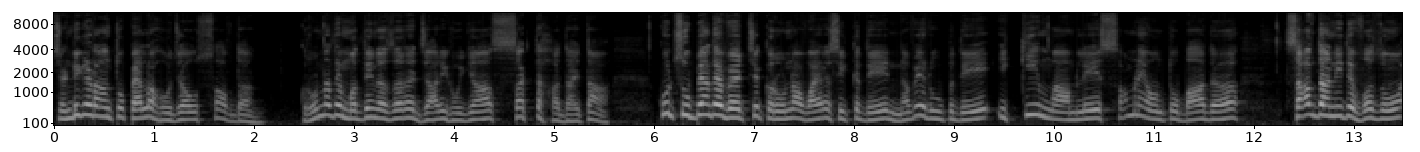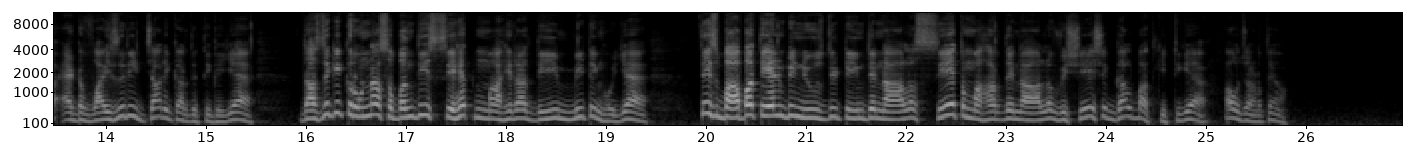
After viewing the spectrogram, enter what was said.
ਚੰਡੀਗੜ੍ਹ ਆਉਣ ਤੋਂ ਪਹਿਲਾਂ ਹੋ ਜਾਓ ਸਾਵਧਾਨ। ਕਰੋਨਾ ਦੇ ਮੱਦੇਨਜ਼ਰ ਜਾਰੀ ਹੋਈਆਂ ਸਖਤ ਹਦਾਇਤਾਂ। ਕੁਝ ਸੂਬਿਆਂ ਦੇ ਵਿੱਚ ਕਰੋਨਾ ਵਾਇਰਸ ਇੱਕ ਦੇ ਨਵੇਂ ਰੂਪ ਦੇ 21 ਮਾਮਲੇ ਸਾਹਮਣੇ ਆਉਣ ਤੋਂ ਬਾਅਦ ਸਾਵਧਾਨੀ ਦੇ ਵਜੋਂ ਐਡਵਾਈਜ਼ਰੀ ਜਾਰੀ ਕਰ ਦਿੱਤੀ ਗਈ ਹੈ। ਦੱਸਦੇ ਕਿ ਕਰੋਨਾ ਸੰਬੰਧੀ ਸਿਹਤ ਮਾਹਿਰਾਂ ਦੀ ਮੀਟਿੰਗ ਹੋਈ ਹੈ ਤੇ ਇਸ ਬਾਬਤ ਏਐਨਬੀ ਨਿਊਜ਼ ਦੀ ਟੀਮ ਦੇ ਨਾਲ, ਸਿਹਤ ਮਾਹਰ ਦੇ ਨਾਲ ਵਿਸ਼ੇਸ਼ ਗੱਲਬਾਤ ਕੀਤੀ ਹੈ। ਆਓ ਜਾਣਦੇ ਹਾਂ।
